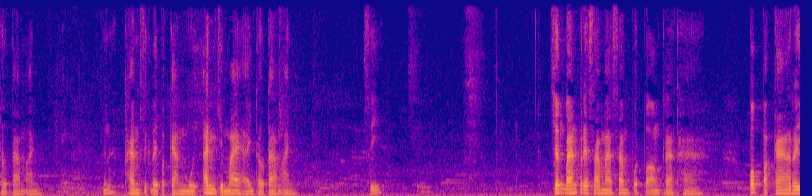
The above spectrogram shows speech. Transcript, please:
ត្រូវតាមអញណាថែមសេចក្តីប្រកាន់មួយអញជាម៉ែឯងត្រូវតាមអញស៊ីចឹងបានព្រះសម្មាសម្ពុទ្ធព្រះអង្គត្រាស់ថាពុបការី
